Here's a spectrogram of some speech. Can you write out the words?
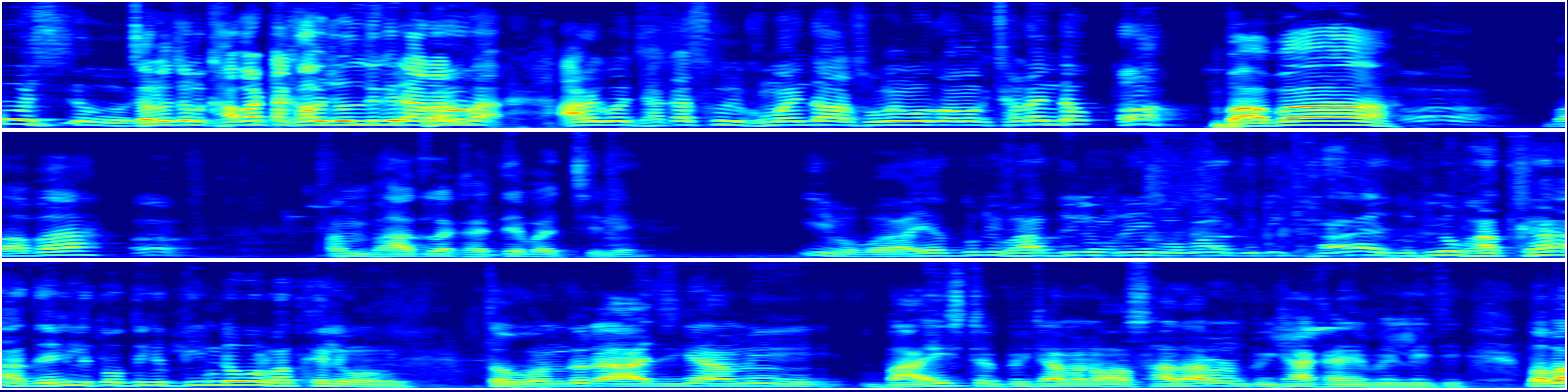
অবশ্যই। চলো চলো খাবারটা খাও জলদি করে আর একবার আর একবার ঝাকাস করে ঘুমাই দাও আর সময় মতো আমাকে ছাড়াই দাও। হ্যাঁ। বাবা বাবা আমি ভাতলা খাইতে পারছি না। ই বাবা ইয়ার দুটি ভাত দিলাম রে বাবা দুটি খায় দুটিও ভাত খা আর দেখলি তোর থেকে তিন ডবল ভাত খেলাম আমি। তো বন্ধুরা আজকে আমি বাইশটা পিঠা মানে অসাধারণ পিঠা খাইয়ে ফেলেছি। বাবা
